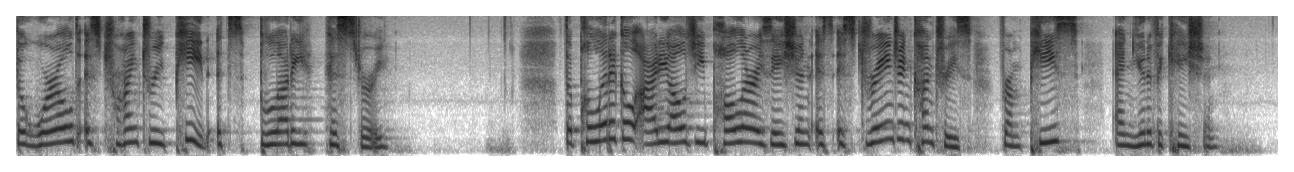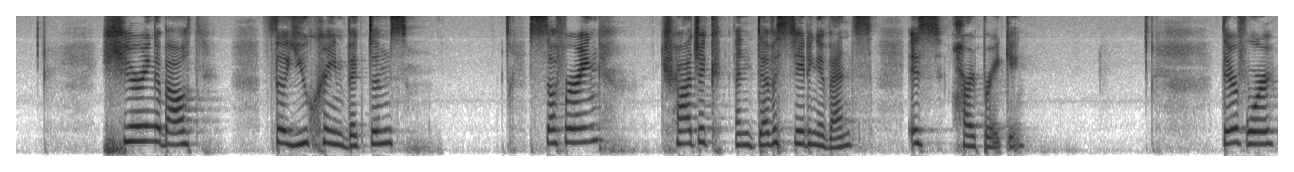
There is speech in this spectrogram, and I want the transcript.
the world is trying to repeat its bloody history. The political ideology polarization is estranging countries from peace and unification. Hearing about the Ukraine victims suffering tragic and devastating events is heartbreaking. Therefore,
